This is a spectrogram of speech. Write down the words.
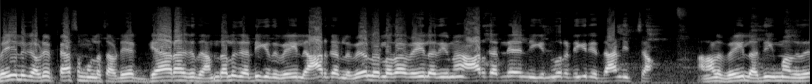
வெயிலுக்கு அப்படியே பேச முடியல சார். அப்படியே கேராகுது. அந்த அளவுக்கு அடிக்குது வெயில். ஆற்காட்டில் வேலூரில் தான் வெயில் அதிகமாக ஆற்காட்டிலே இன்றைக்கி நூறு டிகிரி தாண்டிச்சான் அதனால் வெயில் அதிகமாகுது.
